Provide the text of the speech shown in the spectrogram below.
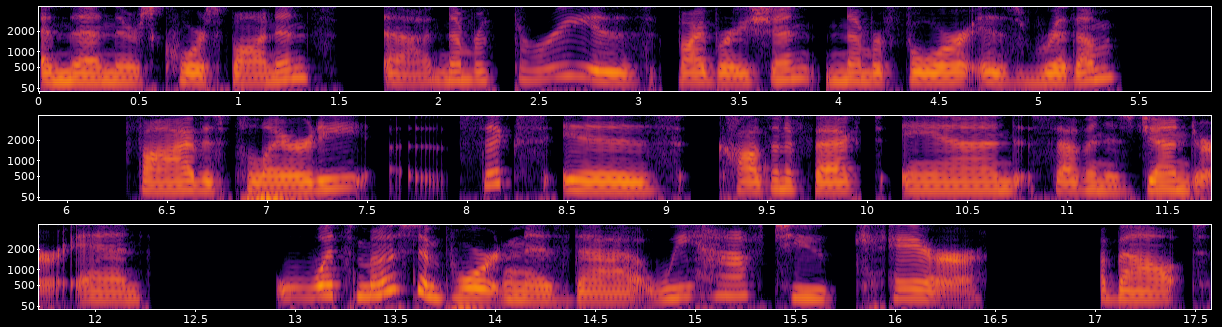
and then there's correspondence. Uh, number three is vibration. Number four is rhythm. Five is polarity. Uh, six is cause and effect. And seven is gender. And what's most important is that we have to care about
